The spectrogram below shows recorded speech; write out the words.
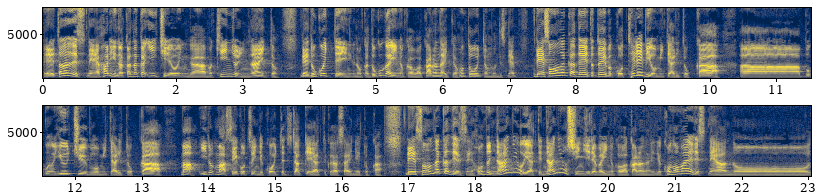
えーただですね、やはりなかなかいい治療院がまあ近所にないと。で、どこ行っていいのか、どこがいいのか分からないって本当多いと思うんですね。で、その中で例えばこうテレビを見たりとか、あ僕の YouTube を見たりとか、まあ、いろ、まあ、整骨院でこういった自宅ケアやってくださいねとか。で、その中でですね、本当に何をやって何を信じればいいのかわからない。で、この前ですね、あの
